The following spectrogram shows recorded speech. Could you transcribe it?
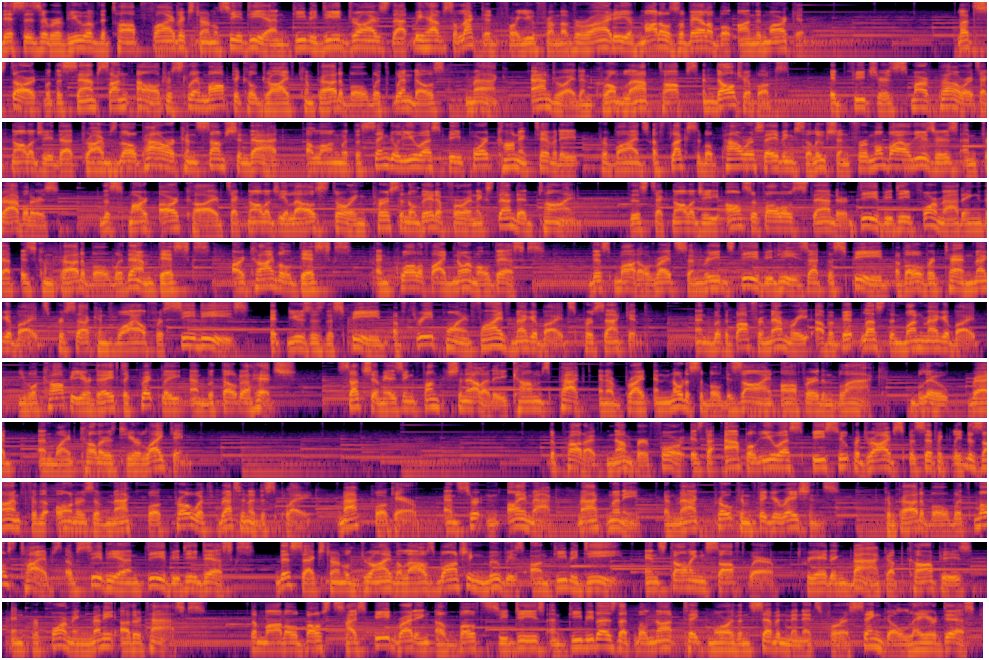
This is a review of the top 5 external CD and DVD drives that we have selected for you from a variety of models available on the market. Let's start with the Samsung Ultra Slim optical drive compatible with Windows, Mac, Android and Chrome laptops and Ultrabooks. It features smart power technology that drives low power consumption that, along with the single USB port connectivity, provides a flexible power-saving solution for mobile users and travelers. The Smart Archive technology allows storing personal data for an extended time. This technology also follows standard DVD formatting that is compatible with M-discs, archival discs, and qualified normal discs. This model writes and reads DVDs at the speed of over 10 megabytes per second while for CDs, it uses the speed of 3.5 megabytes per second. And with a buffer memory of a bit less than 1 megabyte, you will copy your data quickly and without a hitch. Such amazing functionality comes packed in a bright and noticeable design offered in black, blue, red, and white colors to your liking. The product number 4 is the Apple USB SuperDrive specifically designed for the owners of MacBook Pro with Retina display, MacBook Air, and certain iMac, Mac Mini, and Mac Pro configurations. Compatible with most types of CD and DVD discs, this external drive allows watching movies on DVD, installing software, creating backup copies, and performing many other tasks. The model boasts high-speed writing of both CDs and DVDs that will not take more than 7 minutes for a single layer disc.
